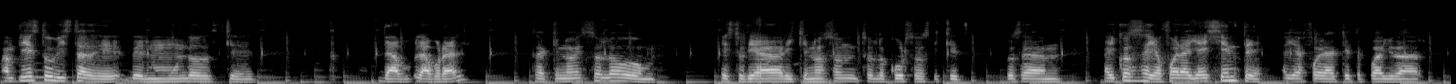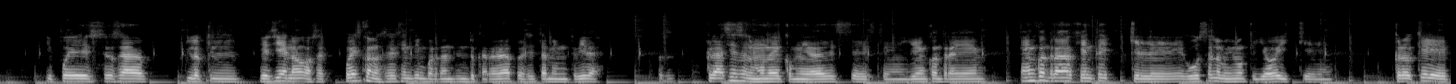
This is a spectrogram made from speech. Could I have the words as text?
amplías tu vista de, del mundo que lab- laboral, o sea, que no es solo estudiar y que no son solo cursos y que, o sea, hay cosas allá afuera y hay gente allá afuera que te puede ayudar. Y pues, o sea, lo que decía, ¿no? O sea, puedes conocer gente importante en tu carrera, pero sí también en tu vida. Pues, gracias al mundo de comunidades, este, yo encontré, he encontrado gente que le gusta lo mismo que yo y que creo que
